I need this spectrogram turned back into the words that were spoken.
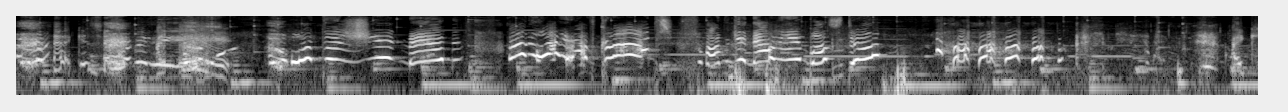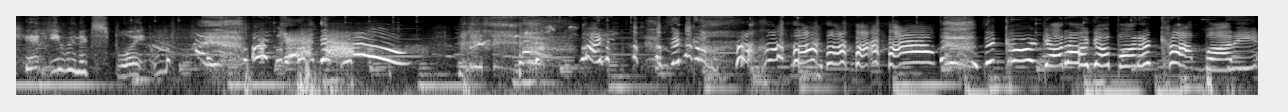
the heck is happening? What the shit, man? How do I have cops? I'm getting out here, Buster. I can't even explain. I can't now! I, the, car, the car got hung up on a cop body.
